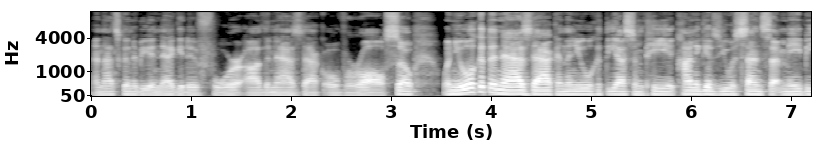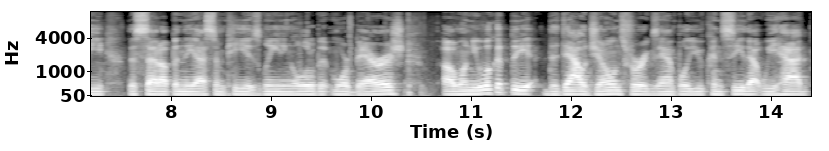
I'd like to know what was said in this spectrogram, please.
and that's going to be a negative for uh, the Nasdaq overall. So when you look at the Nasdaq and then you look at the S&P, it kind of gives you a sense that maybe the setup in the S&P is leaning a little bit more bearish. Uh, when you look at the the Dow Jones, for example, you can see that we had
